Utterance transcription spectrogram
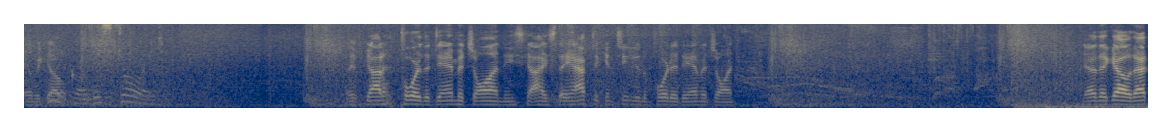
There we go. Destroyed. They've got to pour the damage on these guys. They have to continue to pour the damage on. There they go. That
